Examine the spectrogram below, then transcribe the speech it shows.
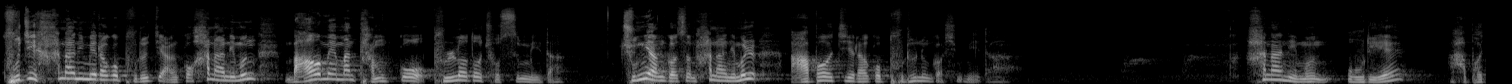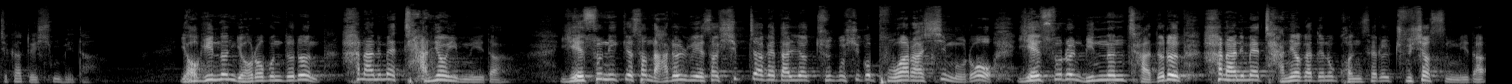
굳이 하나님이라고 부르지 않고 하나님은 마음에만 담고 불러도 좋습니다. 중요한 것은 하나님을 아버지라고 부르는 것입니다. 하나님은 우리의 아버지가 되십니다. 여기 있는 여러분들은 하나님의 자녀입니다. 예수님께서 나를 위해서 십자가에 달려 죽으시고 부활하심으로 예수를 믿는 자들은 하나님의 자녀가 되는 권세를 주셨습니다.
